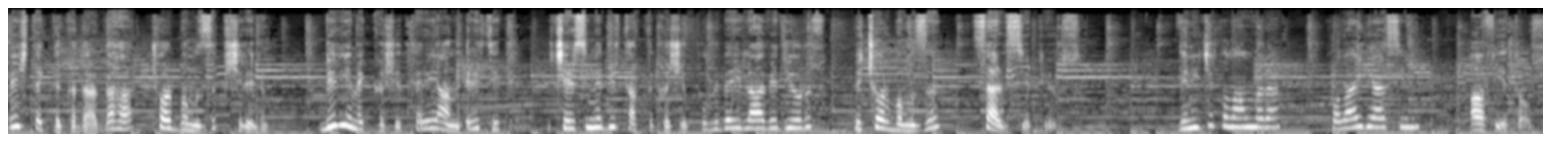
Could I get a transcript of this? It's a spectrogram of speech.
5 dakika kadar daha çorbamızı pişirelim. Bir yemek kaşığı tereyağını eritip içerisine bir tatlı kaşığı pul biber ilave ediyoruz ve çorbamızı servis yapıyoruz. Deneyecek olanlara kolay gelsin, afiyet olsun.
